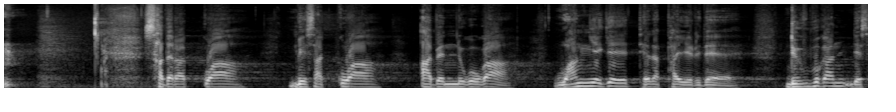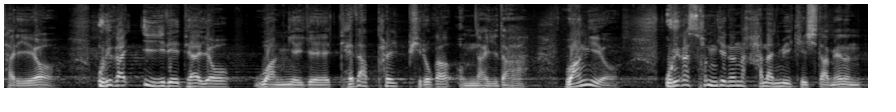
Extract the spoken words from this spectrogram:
사드락과 메삭과 아벤누고가 왕에게 대답하여 이르되 느부갓네살이여 우리가 이 일에 대하여 왕에게 대답할 필요가 없나이다. 왕이여 우리가 섬기는 하나님이 계시다면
